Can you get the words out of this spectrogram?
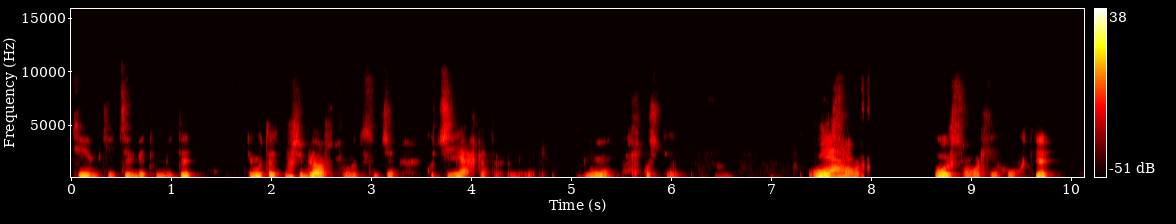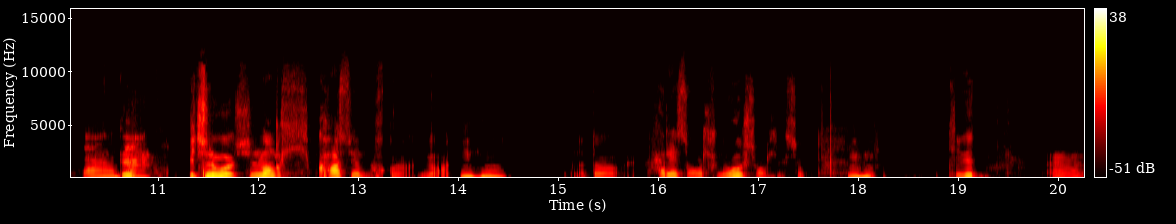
тим тэнцэн байд нь мэдээд тэгвэл буш би орсон гэсэн чинь гүчи яах гэдэг юу болохгүй штэ өөр суул өөр суулын хүүхдгээд би ч нөгөө шинэ Монгол кос юм баггүй нөгөө одоо харьяа суулгах нь өөр суул гэсэн. Тэгээд аа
